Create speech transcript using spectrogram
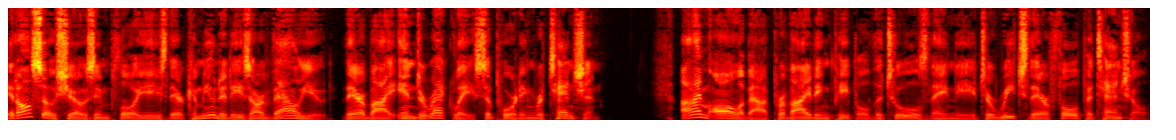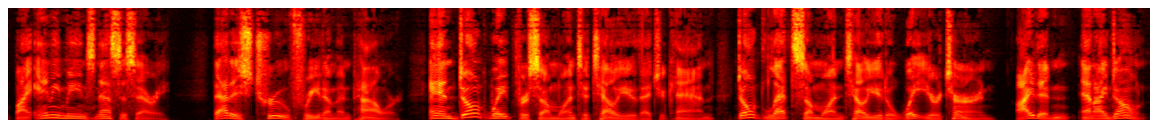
It also shows employees their communities are valued, thereby indirectly supporting retention. I'm all about providing people the tools they need to reach their full potential by any means necessary. That is true freedom and power. And don't wait for someone to tell you that you can. Don't let someone tell you to wait your turn. I didn't, and I don't.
